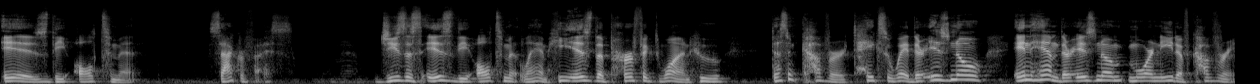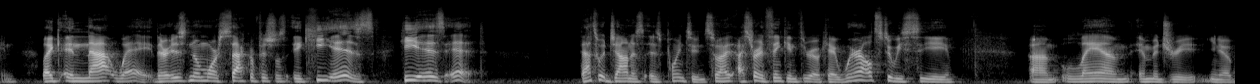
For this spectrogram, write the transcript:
is the ultimate sacrifice. Amen. Jesus is the ultimate lamb. He is the perfect one who doesn't cover, takes away. There is no, in him, there is no more need of covering. Like in that way, there is no more sacrificial. Like he is, he is it. That's what John is, is pointing to. So I, I, started thinking through, okay, where else do we see um, lamb imagery, you know,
